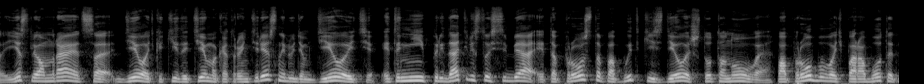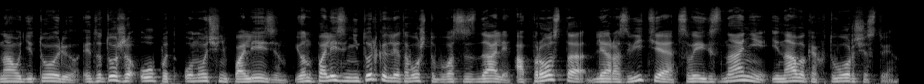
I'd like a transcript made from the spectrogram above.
нравится. Если вам нравится делать какие-то темы, которые интересны людям, делайте. Это не предательство себя, это просто попытки сделать что-то новое. Попробовать поработать на аудиторию. Это тоже опыт, он очень полезен. И он полезен не только для того, чтобы вас издали, а просто для развития своих знаний и навыков в творчестве.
